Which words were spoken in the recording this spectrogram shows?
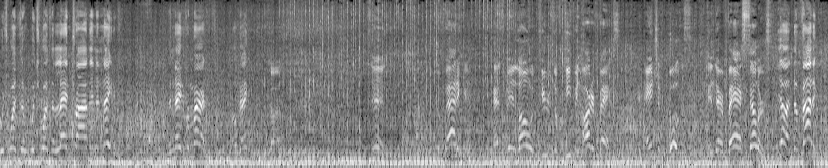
which was the which was the Latin tribes and the native, the Native Americans. Okay. Uh, the Vatican has been long accused of keeping artifacts and ancient books in their vast cellars. Yeah, the Vatican.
